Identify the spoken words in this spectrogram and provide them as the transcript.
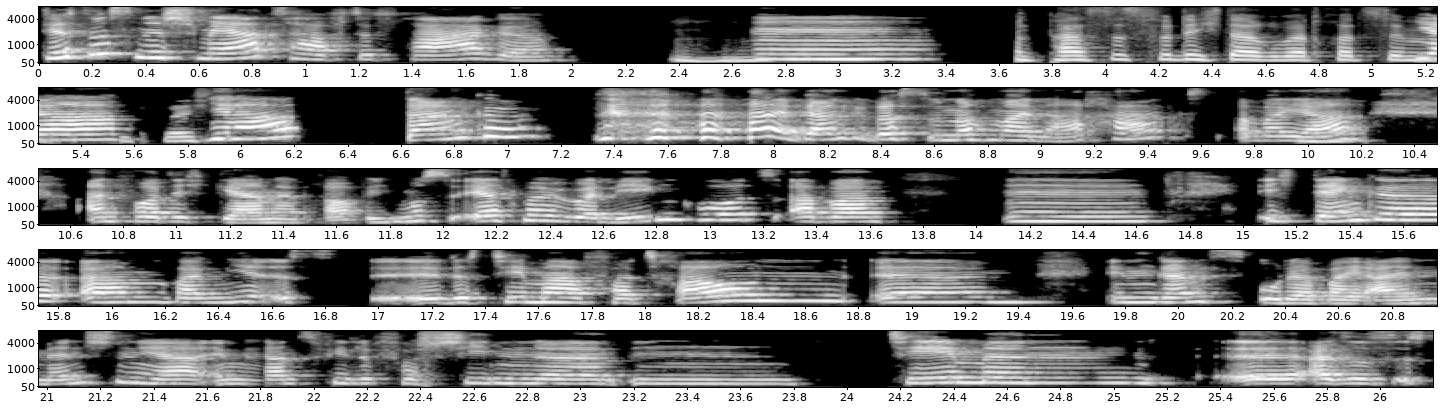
das ist eine schmerzhafte Frage. Mhm. Mm, Und passt es für dich, darüber trotzdem ja, ja, danke. Danke, dass du nochmal nachhakst. Aber ja, Mhm. antworte ich gerne drauf. Ich muss erstmal überlegen kurz, aber mh, ich denke, ähm, bei mir ist äh, das Thema Vertrauen ähm, in ganz oder bei allen Menschen ja in ganz viele verschiedene mh, Themen. Äh, also es, ist,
